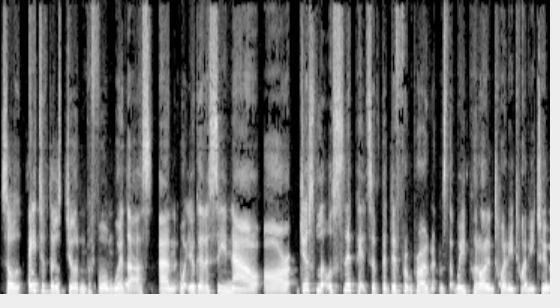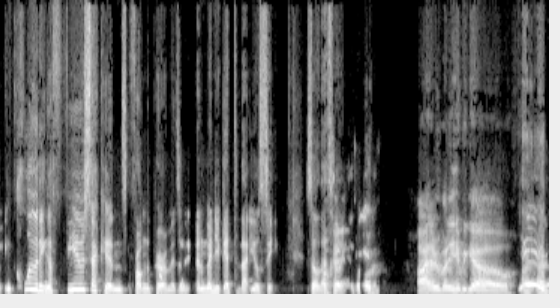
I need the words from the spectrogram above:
So eight of those children perform with us, and what you're going to see now are just little snippets of the different programs that we put on in 2022, including a few seconds from the pyramids. And- And when you get to that, you'll see. So that's Okay. what it is. All right, everybody, here we go. It's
